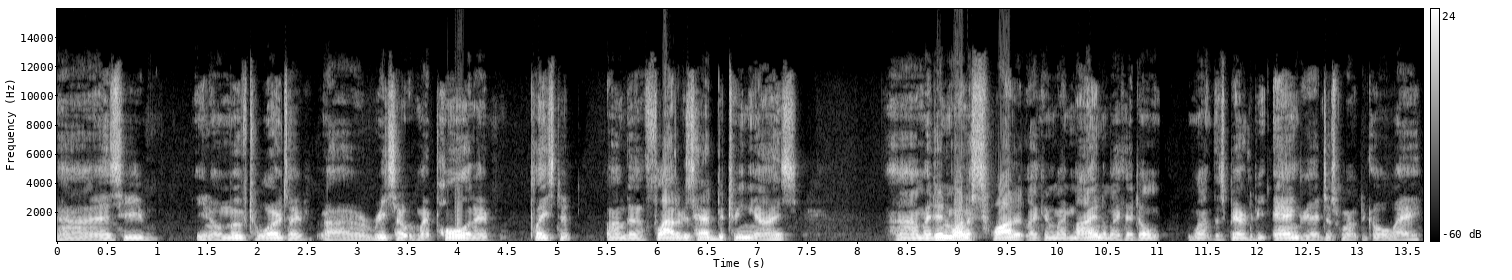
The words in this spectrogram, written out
uh, as he, you know, moved towards, I uh, reached out with my pole and I placed it on the flat of his head between the eyes. Um, I didn't want to swat it like in my mind. I'm like, I don't want this bear to be angry. I just want it to go away.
